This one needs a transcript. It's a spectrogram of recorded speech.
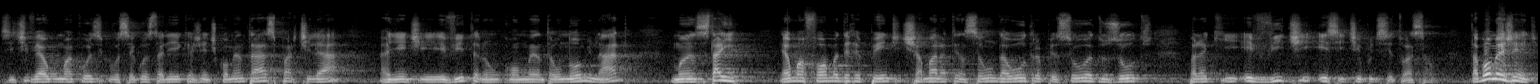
Se tiver alguma coisa que você gostaria que a gente comentasse, partilhar, a gente evita, não comenta o nome, nada, mas está aí. É uma forma, de repente, de chamar a atenção da outra pessoa, dos outros, para que evite esse tipo de situação. Tá bom, minha gente?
